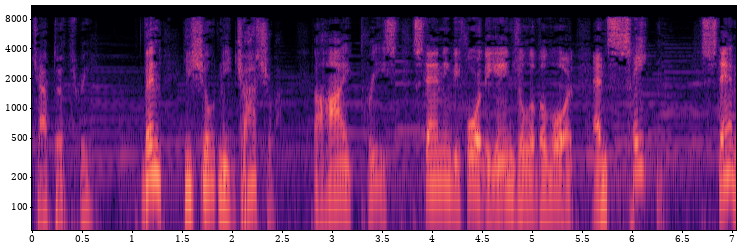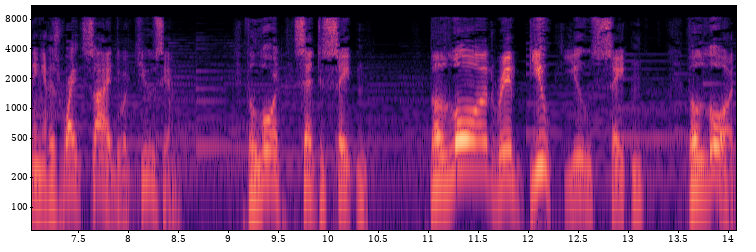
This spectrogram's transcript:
Chapter 3 Then he showed me Joshua, the high priest, standing before the angel of the Lord, and Satan standing at his right side to accuse him. The Lord said to Satan, The Lord rebuke you, Satan. The Lord,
